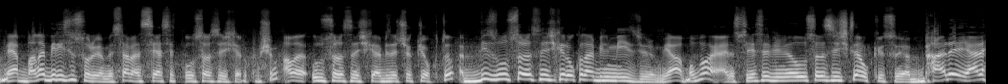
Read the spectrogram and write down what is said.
Veya bana birisi soruyor soruyor mesela. Ben siyaset, uluslararası ilişkiler okumuşum. Ama uluslararası ilişkiler bize çok yoktu. Biz uluslararası ilişkileri o kadar bilmeyiz diyorum. Ya baba yani siyaset bilmiyor, uluslararası ilişkiler okuyorsun ya. Bari yani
